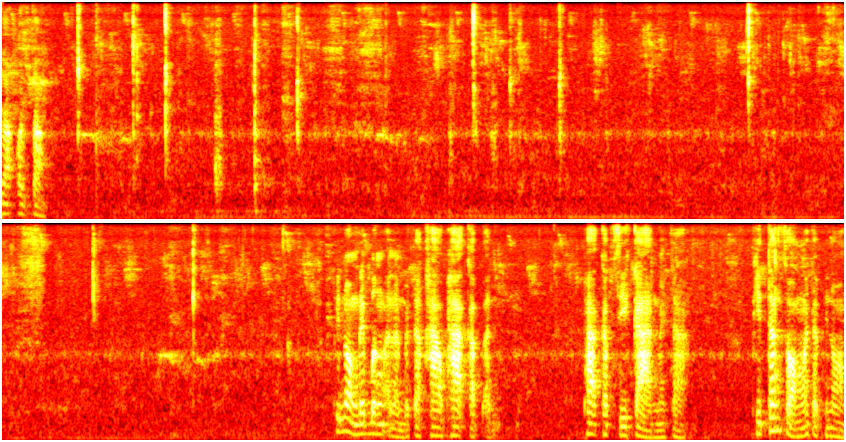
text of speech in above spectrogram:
อยาก็จังพี่น้องได้เบิ่งอันนั้นไปจะข้าวพระกับอันพระกับสีการไหมจ๊ะผิดทั้งสองแล้วจ้ะพี่น้อง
